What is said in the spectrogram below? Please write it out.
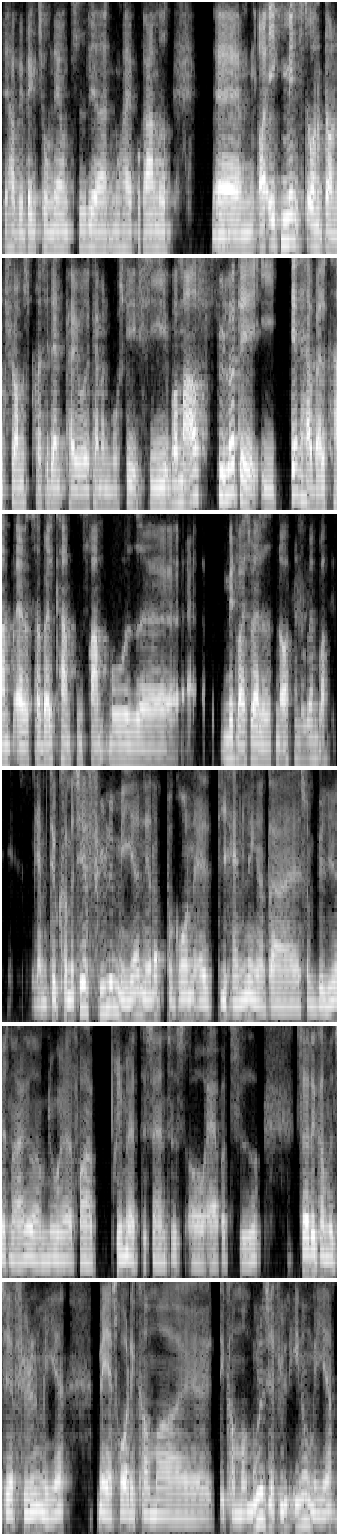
det har vi begge to nævnt tidligere nu her i programmet. Mm. Øhm, og ikke mindst under Donald Trumps præsidentperiode, kan man måske sige. Hvor meget fylder det i den her valgkamp, altså valgkampen frem mod øh, midtvejsvalget den 8. november? Jamen, det kommer til at fylde mere netop på grund af de handlinger, der, øh, som vi lige har snakket om nu her fra primært DeSantis og Abbotts side. Så er det kommet til at fylde mere. Men jeg tror, det kommer, øh, det kommer muligt til at fylde endnu mere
